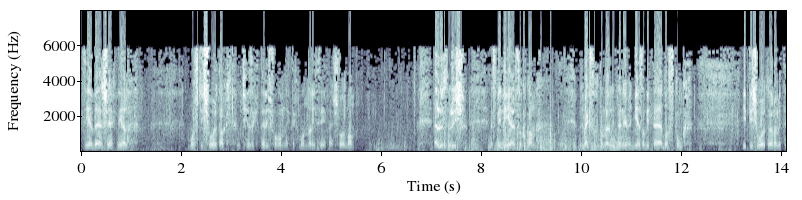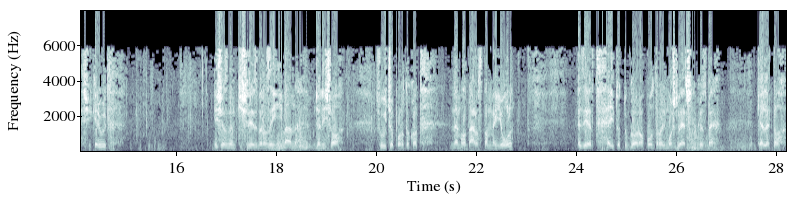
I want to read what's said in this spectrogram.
az ilyen versenyeknél most is voltak, úgyhogy ezeket el is fogom nektek mondani szépen sorban. Először is, ezt mindig elszoktam, hogy megszoktam említeni, hogy mi az, amit elbasztunk. Itt is volt olyan, amit sikerült, és ez nem kis részben az én hibám, ugyanis a súlycsoportokat nem határoztam meg jól, ezért eljutottunk arra a pontra, hogy most verseny közben kellett a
